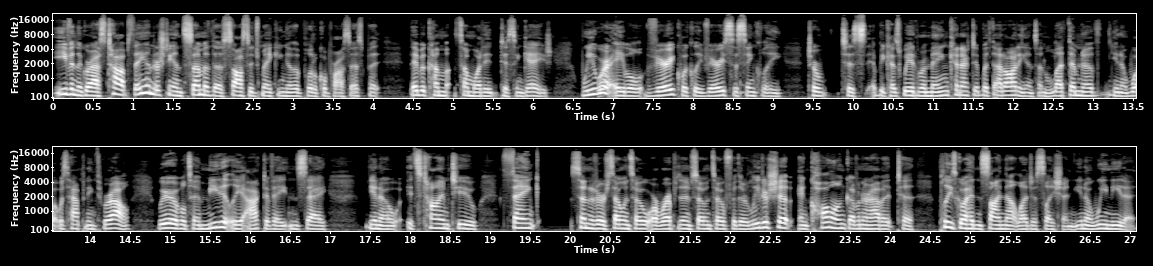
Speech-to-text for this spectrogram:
even the grass tops, they understand some of the sausage making of the political process, but they become somewhat disengaged. We were able very quickly, very succinctly to to because we had remained connected with that audience and let them know, you know, what was happening throughout. We were able to immediately activate and say, you know, it's time to thank Senator so and so or Representative so and so for their leadership and call on Governor Abbott to please go ahead and sign that legislation. You know, we need it.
